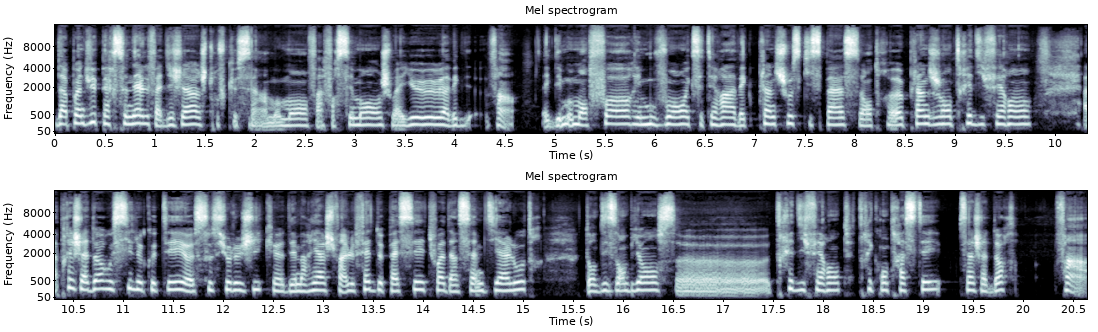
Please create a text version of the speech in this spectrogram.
d'un point de vue personnel, enfin déjà, je trouve que c'est un moment, enfin forcément joyeux, avec, enfin avec des moments forts, émouvants, etc., avec plein de choses qui se passent entre plein de gens très différents. Après, j'adore aussi le côté euh, sociologique des mariages, enfin le fait de passer, toi, d'un samedi à l'autre dans des ambiances euh, très différentes, très contrastées. Ça, j'adore. Enfin,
